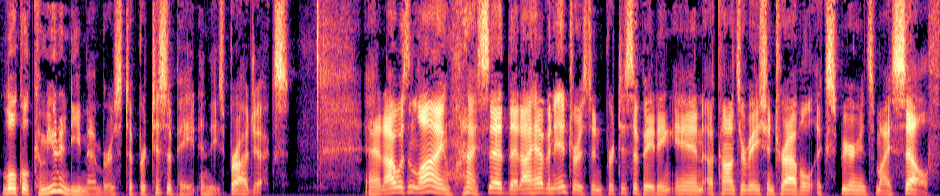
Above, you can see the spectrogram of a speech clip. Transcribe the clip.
local community members to participate in these projects. And I wasn't lying when I said that I have an interest in participating in a conservation travel experience myself.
